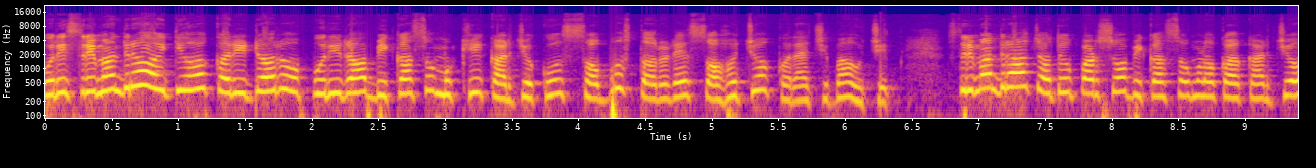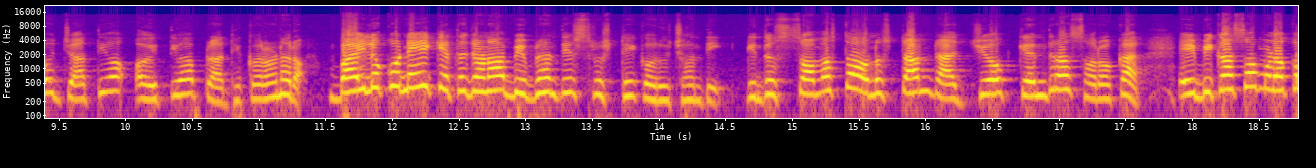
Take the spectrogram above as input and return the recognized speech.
ପୁରୀ ଶ୍ରୀମନ୍ଦିର ଐତିହ୍ୟ କରିଡର ଓ ପୁରୀର ବିକାଶମୁଖୀ କାର୍ଯ୍ୟକୁ ସବୁ ସ୍ତରରେ ସହଜ କରାଯିବା ଉଚିତ। ଶ୍ରୀମନ୍ଦିର ଚତୁଃପାର୍ଶ୍ୱ ବିକାଶମୂଳକ କାର୍ଯ୍ୟ ଜାତୀୟ ଐତିହ୍ୟ ପ୍ରାଧିକରଣର ବାଇଲକୁ ନେଇ କେତେଜଣ ବିଭ୍ରାନ୍ତି ସୃଷ୍ଟି କରୁଛନ୍ତି। କିନ୍ତୁ ସମସ୍ତ ଅନୁଷ୍ଠାନ ରାଜ୍ୟ ଓ କେନ୍ଦ୍ର ସରକାର ଏହି ବିକାଶମୂଳକ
